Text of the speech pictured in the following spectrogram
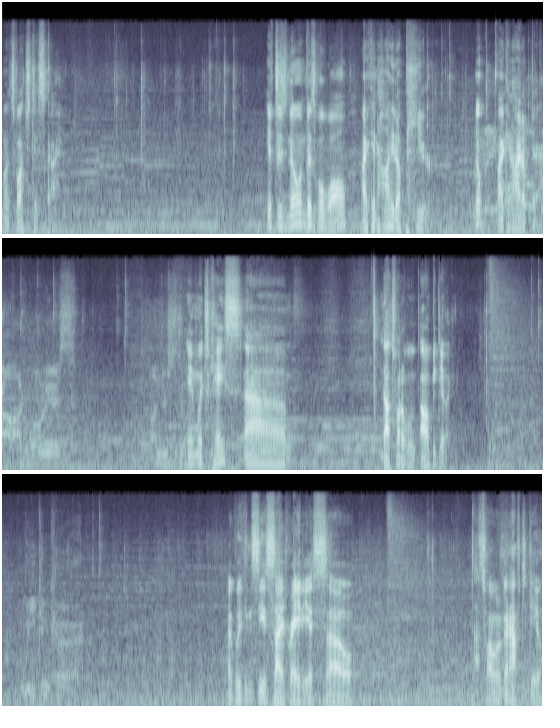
Let's watch this guy. If there's no invisible wall, I can hide up here. Nope, I can hide up there. In which case, um, that's what I'll, be doing. Like we can see a sight radius, so that's what we're gonna have to do.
